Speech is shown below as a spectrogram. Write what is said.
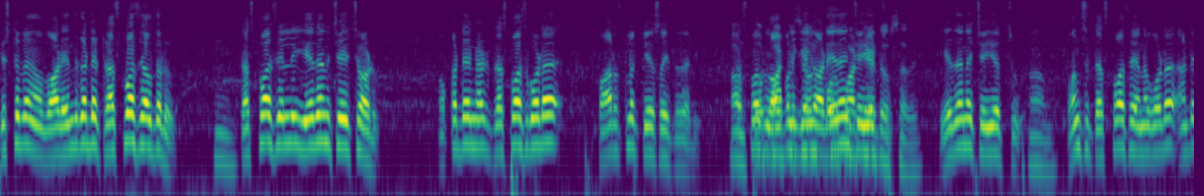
డిస్టర్బెన్స్ వాడు ఎందుకంటే ట్రెస్ పాస్ వెళ్తాడు. ట్రెస్ పాస్ వెళ్ళి ఏదైనా చేయొచ్చు వాడు ఒక్కటేంటంటే ట్రెస్ పాస్ కూడా ఫారెస్ట్లో కేసు అవుతుంది అది. లోపలికి వెళ్ళి వాడు ఏదైనా చేయొచ్చు. ఏదైనా చేయొచ్చు. వన్స్ ట్రెస్ పాస్ అయినా కూడా అంటే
